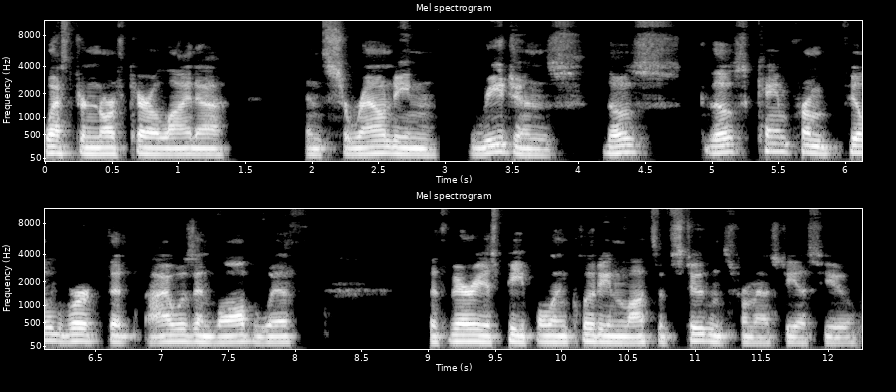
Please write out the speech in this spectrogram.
western North Carolina and surrounding regions, those those came from field work that I was involved with with various people, including lots of students from SDSU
